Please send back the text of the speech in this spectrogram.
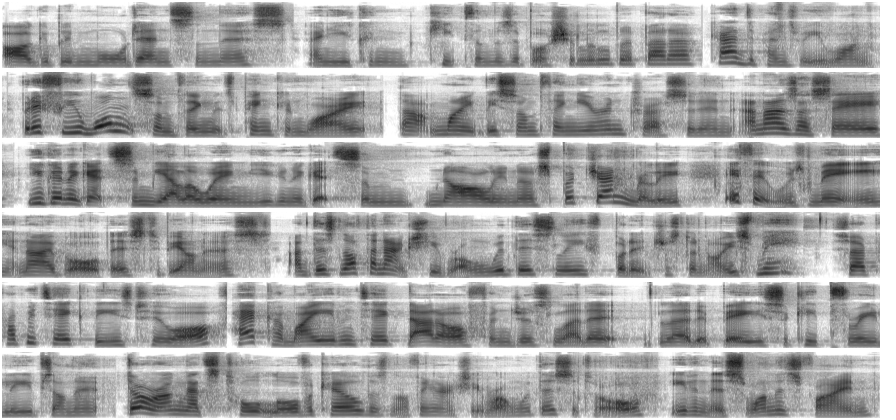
arguably more dense than this, and you can keep them as a bush a little bit better. Kind of depends what you want. But if you want something that's pink and white, that might be something you're interested in. And as I say, you're going to get some yellowing, you're going to get some gnarliness, but generally, if it was me and I bought this, to be honest, and there's nothing actually wrong with this leaf, but it just annoys me. So I'd probably take these two off. Heck, I might even take that off and just let it let it be. So keep three leaves on it. Don't wrong, that's total overkill. There's nothing actually wrong with this at all. Even this one is fine.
